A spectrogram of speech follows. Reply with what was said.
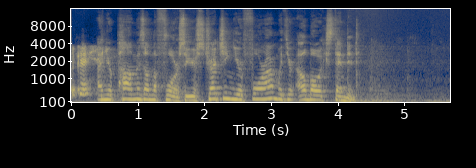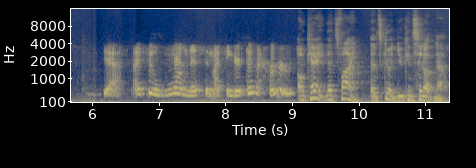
Okay. and your palm is on the floor. So you're stretching your forearm with your elbow extended. Yeah. I feel warmness in my finger. It doesn't hurt. Okay, that's fine. That's good. You can sit up now.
